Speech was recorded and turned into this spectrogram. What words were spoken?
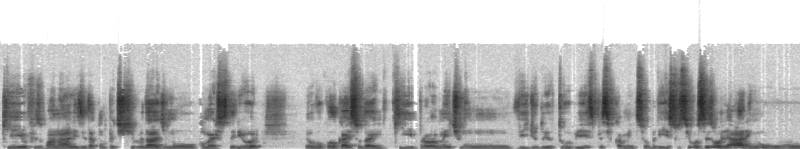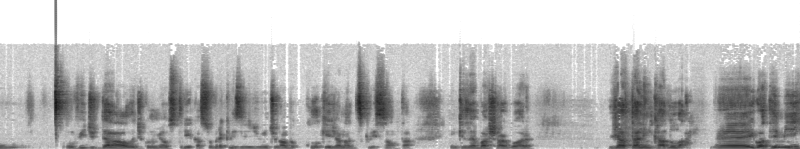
que eu fiz uma análise da competitividade no comércio exterior eu vou colocar isso daqui, provavelmente um vídeo do YouTube especificamente sobre isso. Se vocês olharem o, o vídeo da aula de economia austríaca sobre a crise de 29, eu coloquei já na descrição, tá? Quem quiser baixar agora, já está linkado lá. É, Iguatemi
